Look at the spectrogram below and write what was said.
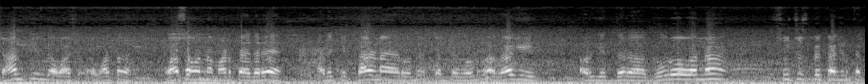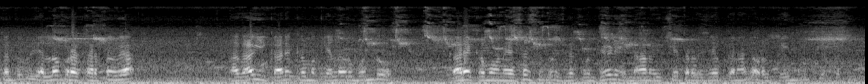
ಶಾಂತಿಯಿಂದ ವಾಸ, ವಾತ, ವಾಸವನ್ನು ಮಾಡ್ತಾ ಇದ್ದಾರೆ. ಅದಕ್ಕೆ ಕಾರಣ ಯಾರು ಅಂದರೆ ಕೆಂಪೇಗೌಡರು. ಹಾಗಾಗಿ ಅವರಿಗೆ ದರ ಗೌರವವನ್ನು ಸೂಚಿಸಬೇಕಾಗಿರ್ತಕ್ಕಂಥದ್ದು ಎಲ್ಲೊಬ್ಬರ ಕರ್ತವ್ಯ. ಹಾಗಾಗಿ ಕಾರ್ಯಕ್ರಮಕ್ಕೆ ಎಲ್ಲರೂ ಬಂದು ಕಾರ್ಯಕ್ರಮವನ್ನು ಯಶಸ್ವಿಗೊಳಿಸಬೇಕು ಅಂತೇಳಿ ನಾನು ಈ ಕ್ಷೇತ್ರದ ಸೇವಕನಾಗಿ ಅವರ ಕೈ ಕೇಳ್ಕೊತೀನಿ.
